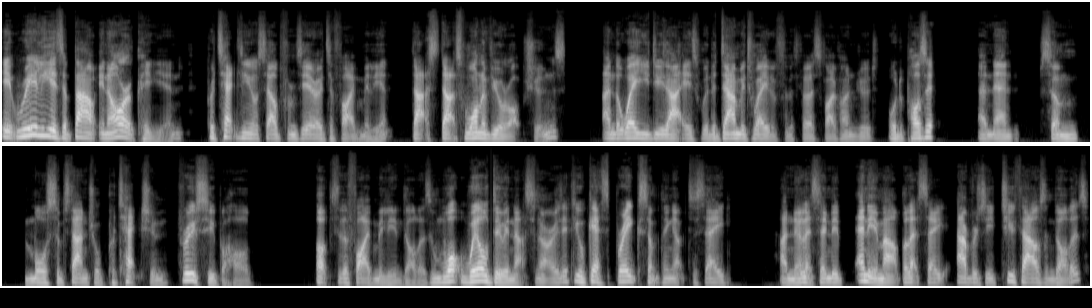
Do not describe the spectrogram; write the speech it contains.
it really is about, in our opinion, protecting yourself from zero to five million. That's that's one of your options. And the way you do that is with a damage waiver for the first 500 or deposit, and then some more substantial protection through Superhog up to the $5 million. And what we'll do in that scenario is if your guest breaks something up to say, I don't know, let's say any amount, but let's say averagely $2,000, dollars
